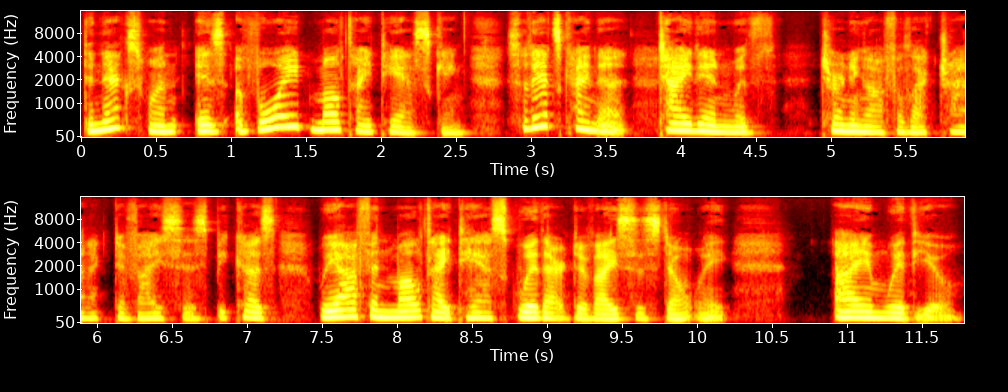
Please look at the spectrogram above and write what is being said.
The next one is avoid multitasking. So that's kind of tied in with turning off electronic devices because we often multitask with our devices, don't we? I am with you.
